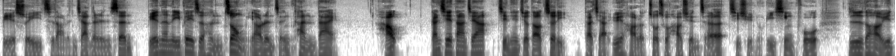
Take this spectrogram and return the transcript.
别随意指导人家的人生。别人的一辈子很重要，认真看待。好，感谢大家，今天就到这里，大家约好了，做出好选择，继续努力，幸福，日日都好运。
